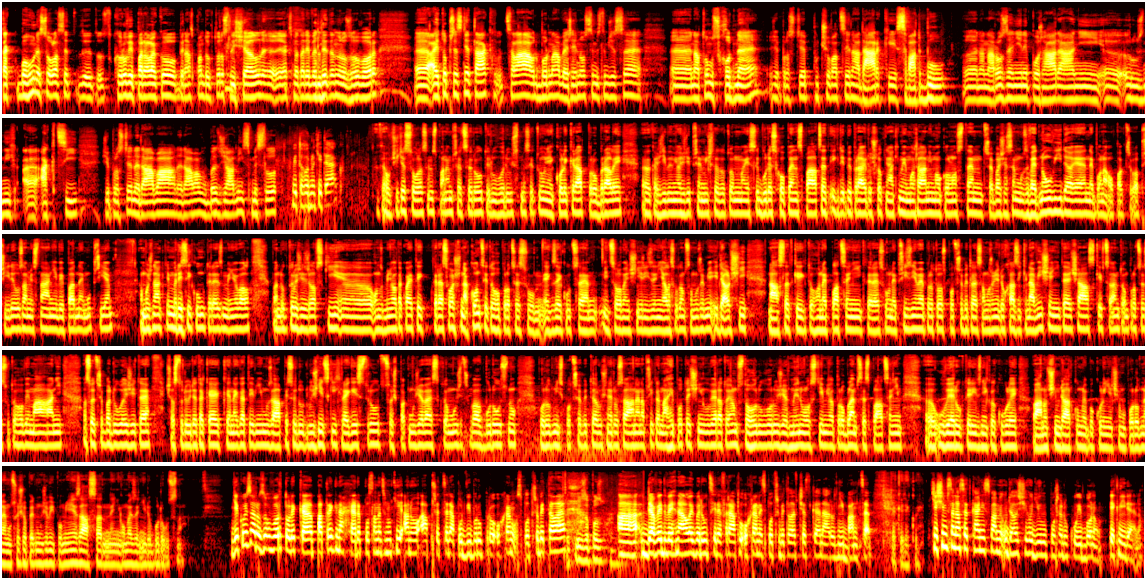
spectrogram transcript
Tak mohu nesouhlasit. To skoro vypadalo, jako by nás pan doktor slyšel, jak jsme tady vedli ten rozhovor. Eh, a je to přesně tak. Celá odborná veřejnost si myslím, že se eh, na tom shodne, že prostě půjčovat si na dárky, svatbu, eh, na narozeniny, pořádání různých akcí, že prostě nedává, nedává vůbec žádný smysl. Vy to hodnotíte jak? Tak já určitě souhlasím s panem předsedou, ty důvody už jsme si tu několikrát probrali. Eh, každý by měl vždy přemýšlet o tom, jestli bude schopen splácet, i kdyby právě došlo k nějakým mimořádným okolnostem, třeba že se mu zvednou výdaje, nebo naopak třeba přijde o zaměstnání, vypadne mu příjem. A možná k těm rizikům, které zmiňoval pan doktor Žižlavský, eh, on zmiňoval takové ty, které jsou až na konci toho procesu, exekuce, insolvenční řízení, ale jsou tam samozřejmě i další následky toho neplacení, které jsou nepříznivé pro toho spotřebitele. Samozřejmě dochází k navýšení té částky v celém tom procesu toho vymáhání a co je třeba důležité, často dojde také k negativnímu zápisu do dlužnických registrů, což pak může vést k tomu, že třeba v budoucnu podobný spotřebitel už nedosáhne například na hypoteční úvěr, a to jenom z toho důvodu, že v minulosti měl problém se splácením eh, úvěru, který vznikl kvůli vánočním dárkům nebo kvůli něčemu podobnému, což opět může být poměrně zásadní omezení do budoucna. Děkuji za rozhovor. Tolik eh, Patrik Nacher, poslanec Hnutí Ano a předseda podvýboru pro ochranu spotřebitele. Děkuji za pozvání. A David Vyhnálek, vedoucí referátu ochrany spotřebitele v České národní bance. Taky děkuji. Těším se na setkání s vámi u dalšího dílu pořadu Kuj Bono. Pěkný den.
